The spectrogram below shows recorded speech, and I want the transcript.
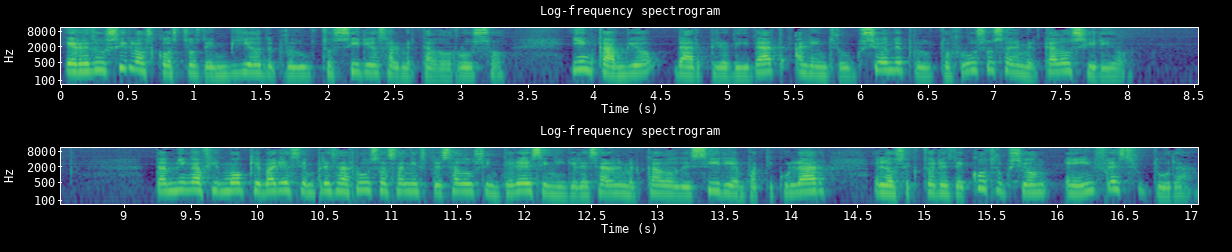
y reducir los costos de envío de productos sirios al mercado ruso, y en cambio dar prioridad a la introducción de productos rusos en el mercado sirio. También afirmó que varias empresas rusas han expresado su interés en ingresar al mercado de Siria, en particular en los sectores de construcción e infraestructura.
